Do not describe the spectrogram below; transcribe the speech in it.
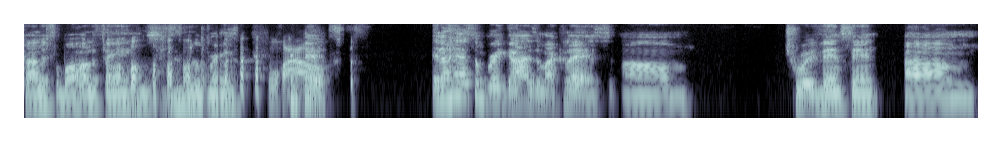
College Football Hall of Fame. Oh. wow. and I had some great guys in my class. Um, Troy Vincent, um,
